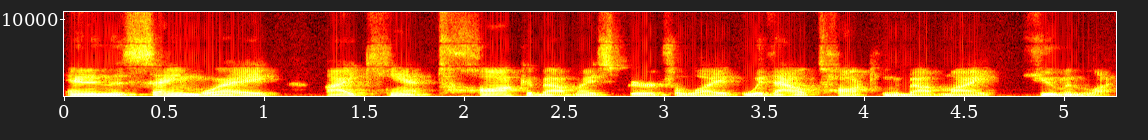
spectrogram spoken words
And in the same way, I can't talk about my spiritual life without talking about my human life,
